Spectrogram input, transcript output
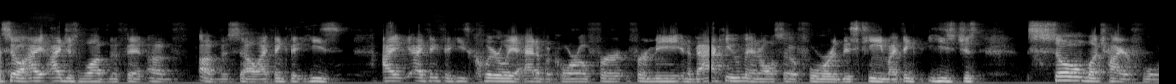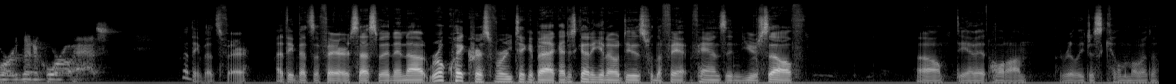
So I, I just love the fit of of Vassell. I think that he's I, I think that he's clearly ahead of Okoro for for me in a vacuum, and also for this team. I think he's just so much higher floor than Okoro has. I think that's fair. I think that's a fair assessment. And uh, real quick, Chris, before you take it back, I just got to you know do this for the fa- fans and yourself. Oh damn it! Hold on, I really just killing the moment. Though.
